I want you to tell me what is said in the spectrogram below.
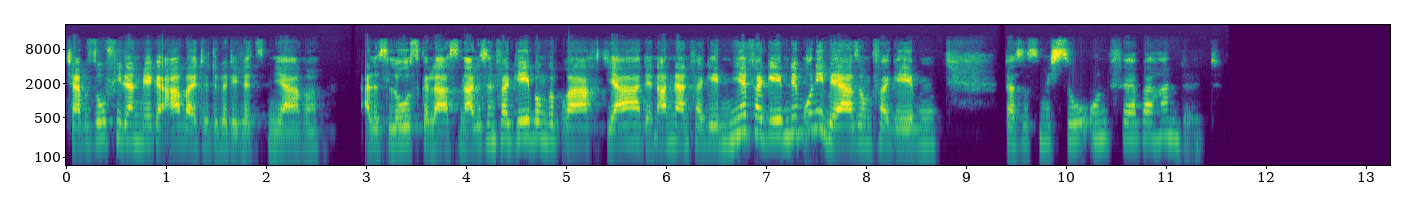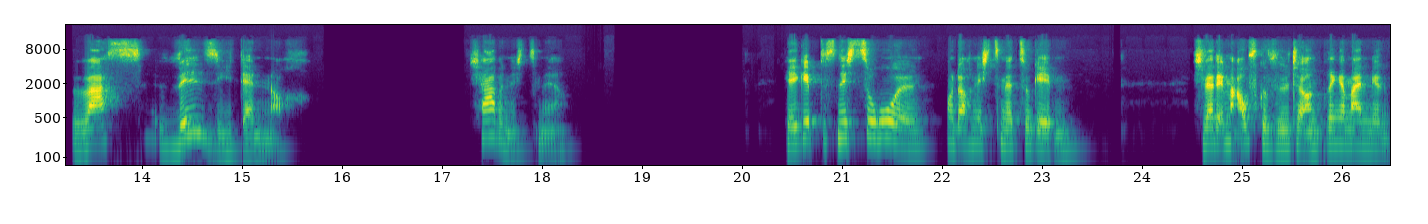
Ich habe so viel an mir gearbeitet über die letzten Jahre alles losgelassen, alles in Vergebung gebracht, ja, den anderen vergeben, mir vergeben, dem Universum vergeben, dass es mich so unfair behandelt. Was will sie denn noch? Ich habe nichts mehr. Hier gibt es nichts zu holen und auch nichts mehr zu geben. Ich werde immer aufgewühlter und bringe meine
